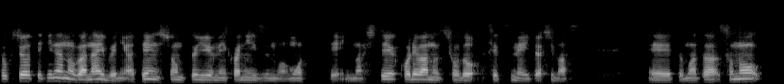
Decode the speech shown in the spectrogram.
特徴的なのが内部にアテンションというメカニズムを持っていまして、これは後ほど説明いたします。えー、とまた、その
